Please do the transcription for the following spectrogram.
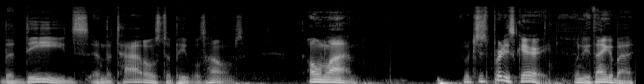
the deeds and the titles to people's homes online, which is pretty scary when you think about it.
